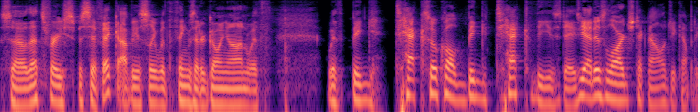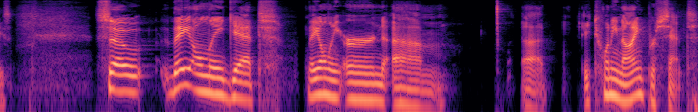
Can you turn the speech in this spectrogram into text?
So that's very specific, obviously, with the things that are going on with with big tech, so-called big tech these days. Yeah, it is large technology companies. So they only get they only earn um, uh, a twenty nine percent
